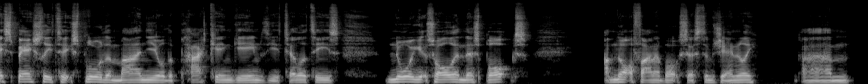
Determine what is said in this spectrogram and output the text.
especially to explore the manual, the packing games, the utilities, knowing it's all in this box, I'm not a fan of box systems generally. Um,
